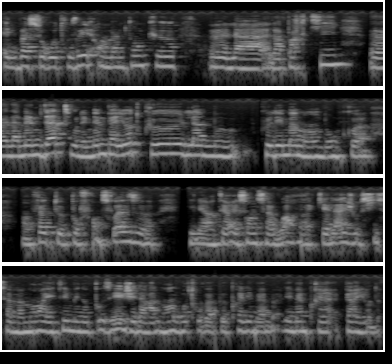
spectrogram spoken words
elle va se retrouver en même temps que la, partie, la même date ou les mêmes périodes que, que les mamans. Donc, en fait, pour Françoise, il est intéressant de savoir à quel âge aussi sa maman a été ménopausée. Généralement, on retrouve à peu près les mêmes périodes.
